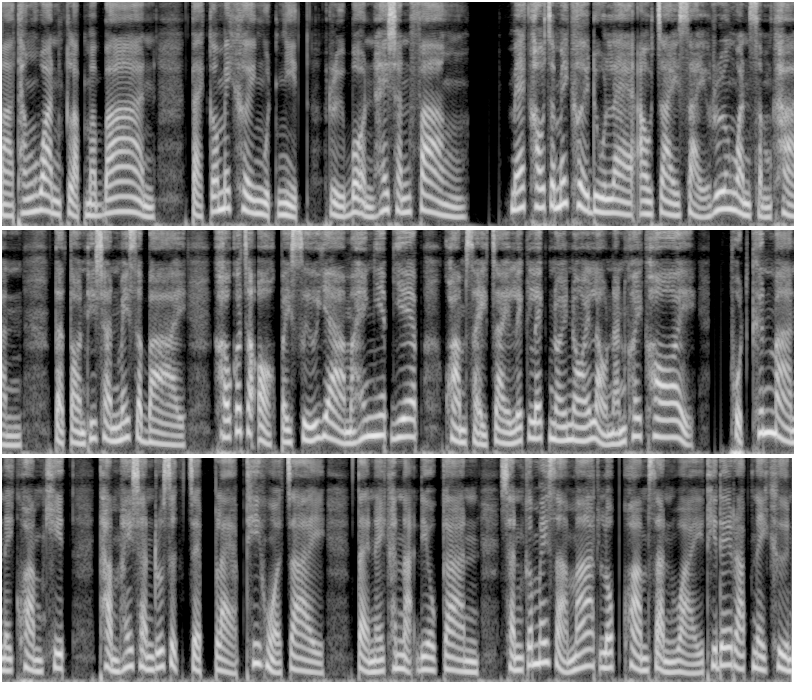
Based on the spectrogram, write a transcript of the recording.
มาทั้งวันกลับมาบ้าน แต่ก็ไม่เคยหงุดหงิดหรือบ่นให้ฉันฟัง แม้เขาจะไม่เคยดูแลเอาใจใส่เรื่องวันสำคัญ แต่ตอนที่ฉันไม่สบาย เขาก็จะออกไปซื้อยามาให้เงียบๆความใส่ใจเล็กๆ น้อยๆ เหล่านั้นค่อยๆ ผุดขึ้นมาในความคิดทำให้ฉันรู้สึกเจ็บแปลบที่หัวใจ แต่ในขณะเดียวกัน ฉันก็ไม่สามารถลบความสั่นไหวที่ได้รับในคืน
